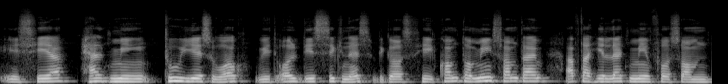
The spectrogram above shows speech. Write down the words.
is here helped me two years work with all this sickness because he come to me sometime after he let me for some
